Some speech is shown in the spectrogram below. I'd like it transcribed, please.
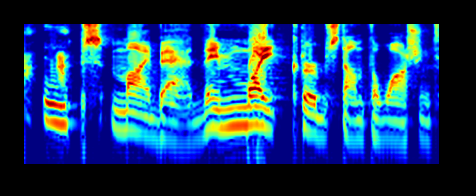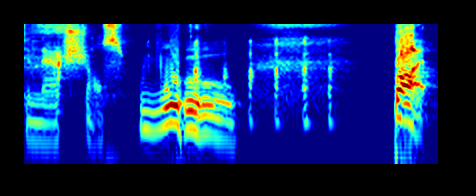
oops, my bad. They might curb stomp the Washington Nationals. Woo. But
